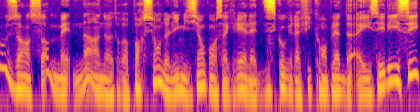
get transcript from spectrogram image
Nous en sommes maintenant à notre portion de l'émission consacrée à la discographie complète de ACDC.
